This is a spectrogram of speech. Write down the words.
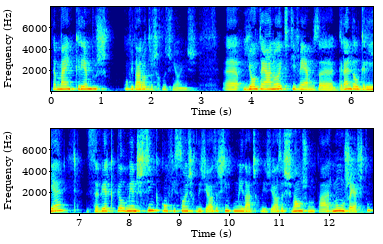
também queremos convidar outras religiões. Uh, e ontem à noite tivemos a grande alegria saber que pelo menos cinco confissões religiosas, cinco comunidades religiosas se vão juntar num gesto,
